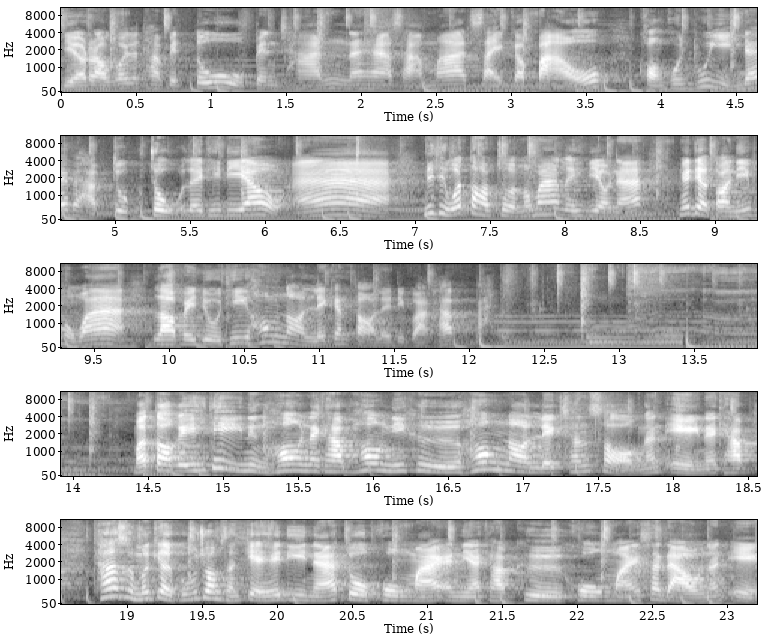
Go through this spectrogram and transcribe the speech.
เดี๋ยวเราก็จะทำเป็นตู้เป็นชั้นนะฮะสามารถใส่กระเป๋าของคุณผู้หญิงได้แบบจุกๆเลยทีเดียวอ่านี่ถือว่าตอบโจทย์มากๆเลยทีเดียวนะงั้นเดี๋ยวตอนนี้ผมว่าเราไปดูที่ห้องนอนเล็กกันต่อเลยดีกว่าครับไป มาต่อกันที่อีกหนึ่งห้องนะครับ ห้องนี้คือห้องนอนเล็กชั้น 2 นั่นเองนะครับถ้าสมมติเกิดคุณผู้ชมสังเกตให้ดีนะ ตัวโครงไม้อันนี้ครับคือโครงไม้สะเดานั่นเอง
